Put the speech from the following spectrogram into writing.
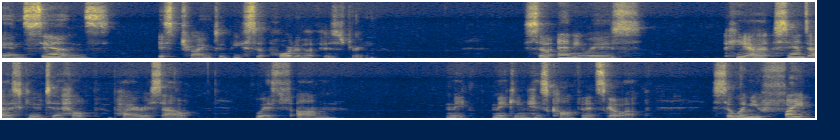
and Sans is trying to be supportive of his dream. So, anyways, he Sans asks you to help Papyrus out with um, make, making his confidence go up. So when you fight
